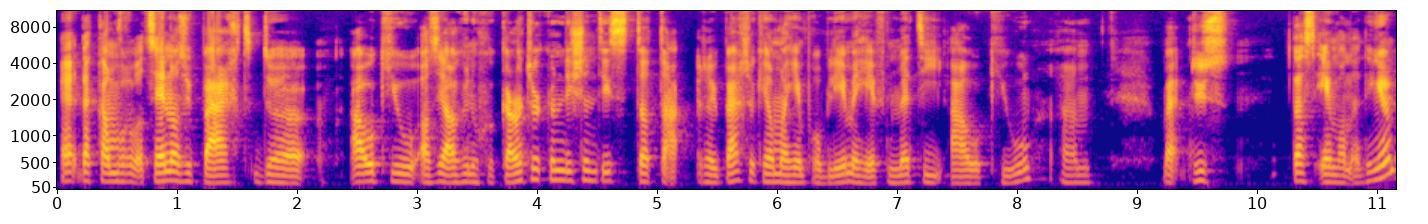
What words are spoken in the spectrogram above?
dat kan bijvoorbeeld zijn als je paard de oude cue, als hij al genoeg gecounterconditioned is, dat, dat, paard ook helemaal geen problemen heeft met die oude cue. Um, maar dus, dat is een van de dingen.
